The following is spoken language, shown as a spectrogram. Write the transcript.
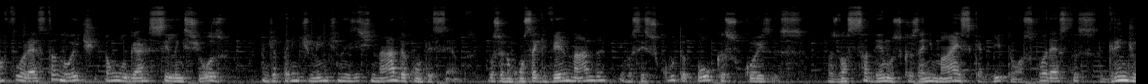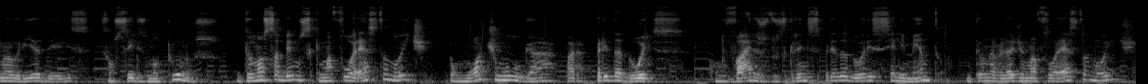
Uma floresta à noite é um lugar silencioso, onde aparentemente não existe nada acontecendo. Você não consegue ver nada e você escuta poucas coisas. Mas nós sabemos que os animais que habitam as florestas, a grande maioria deles, são seres noturnos. Então nós sabemos que uma floresta à noite é um ótimo lugar para predadores, quando vários dos grandes predadores se alimentam. Então, na verdade, numa floresta à noite,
